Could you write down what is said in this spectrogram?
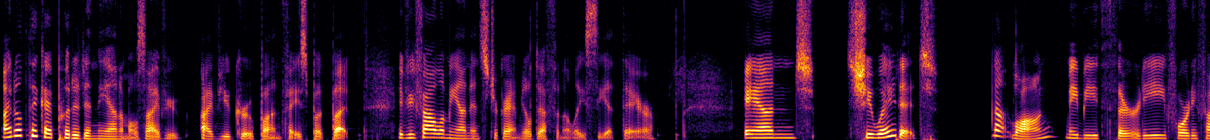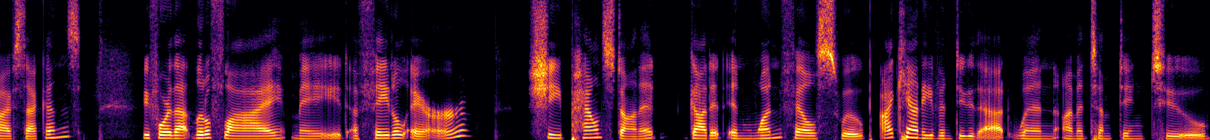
I don't think I put it in the Animals Eye View, iView group on Facebook, but if you follow me on Instagram, you'll definitely see it there. And she waited not long, maybe 30, 45 seconds before that little fly made a fatal error. She pounced on it got it in one fell swoop. I can't even do that when I'm attempting to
